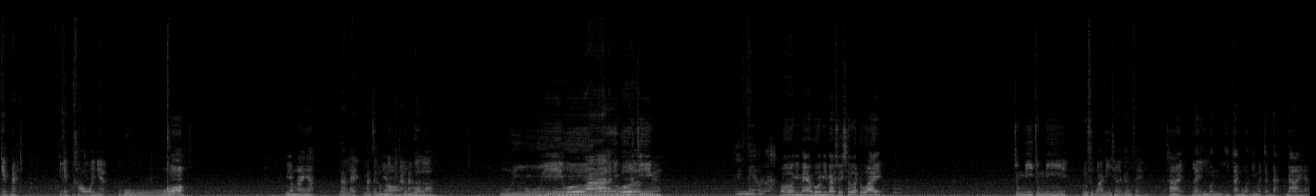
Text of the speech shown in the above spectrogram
เก็บไหมเก็บเข้าไว้เนี่ย โอ้โหคือยังไงอะ นั่นแหละ มันจะหลวมเนี่ยๆอย่างนั้นแหละหลวมๆเหรออุ้ยโอ้ยเวอร์อะอันนี้เวอร์จริง มีแมวด้วย เออ มีแมวด้วย มีแมวช่วยเชิดด้วย จุมมี่ จุมมี่ รู้สึกว่าอันนี้ใช่ไหมเรืองแสง ใช่ และอีบนอีตาหนวดนี่เหมือนจะดัดได้นะ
